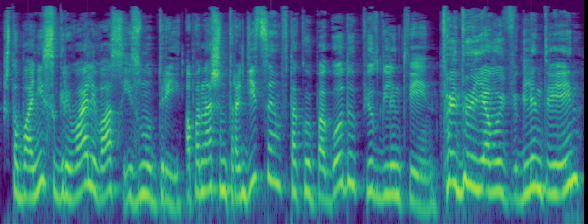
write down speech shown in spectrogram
чтобы они согревали вас изнутри. А по нашим традициям в такую погоду пьют глинтвейн. Пойду я выпью глинтвейн.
